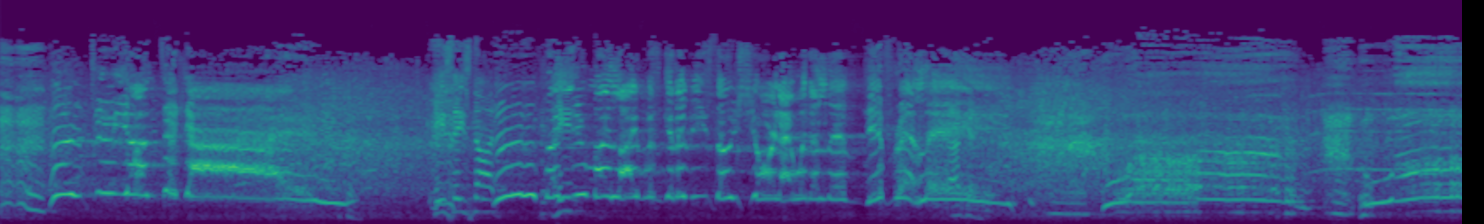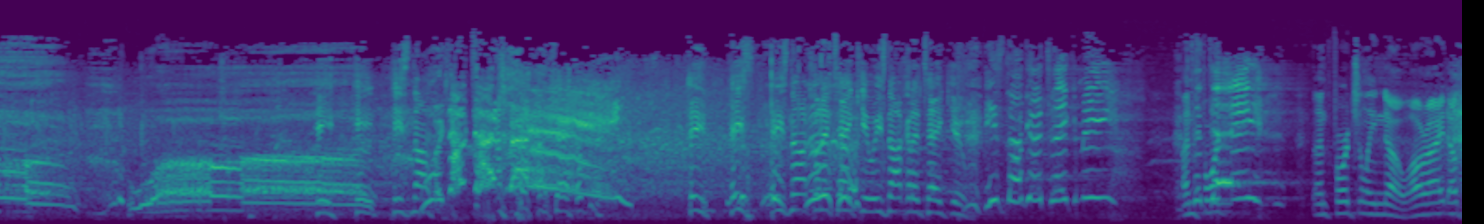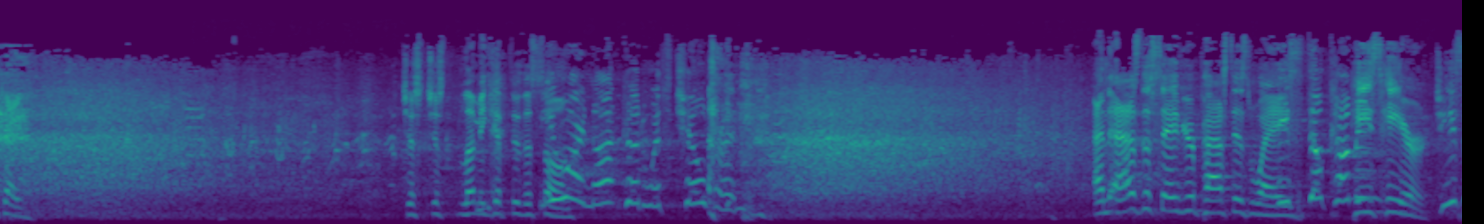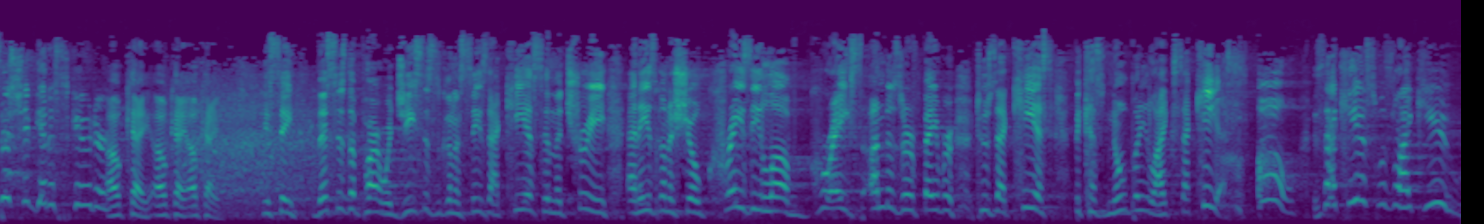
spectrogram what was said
I'm too young to die. He's he's not. Oh, if I he- knew my life was gonna be so short, I would have lived differently. Okay. Whoa. Whoa. He, he, he's not not. Boy, don't touch me! He, he's, he's not going to take you. He's not going to take you. He's not gonna take me Unfor- today. Unfortunately, no. All right? Okay. Just, just let me get through the song. You are not good with children. And as the Savior passed his way, He's still coming. he's here. Jesus should get a scooter. Okay, okay, okay. You see, this is the part where Jesus is going to see Zacchaeus in the tree and he's going to show crazy love, grace, undeserved favor to Zacchaeus because nobody likes Zacchaeus. Oh, Zacchaeus was like you.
